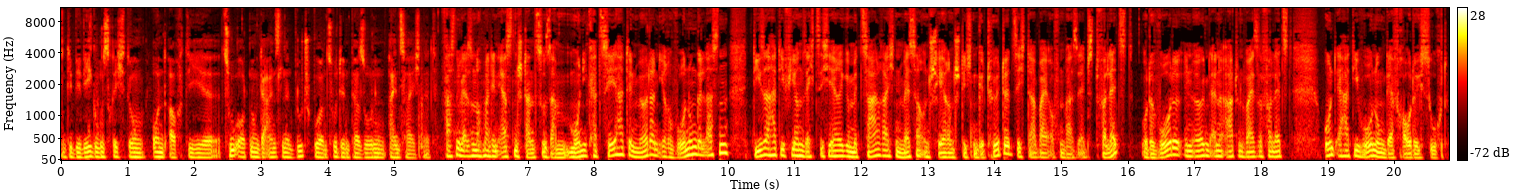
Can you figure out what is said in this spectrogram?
die Bewegungsrichtung und auch die Zuordnung der einzelnen Blutspuren zu den Personen einzeichnet. Fassen wir also nochmal den ersten Stand zusammen. Monika C. hat den Mördern ihre Wohnung gelassen. Dieser hat die 64-Jährige mit zahlreichen Messer- und Scherenstichen getötet, sich dabei offenbar selbst verletzt oder wurde in irgendeiner Art und Weise verletzt und er hat die Wohnung der Frau durchsucht.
